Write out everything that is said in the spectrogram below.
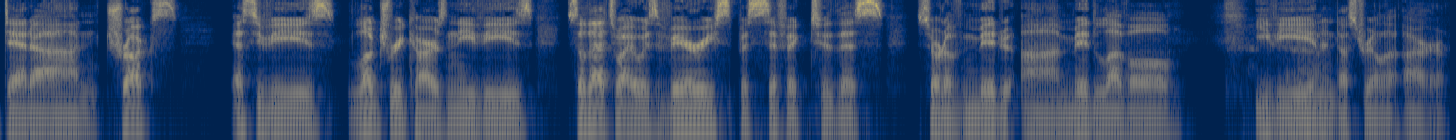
data on trucks SUVs, luxury cars, and EVs. So that's why it was very specific to this sort of mid uh, mid level EV and industrial uh, or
